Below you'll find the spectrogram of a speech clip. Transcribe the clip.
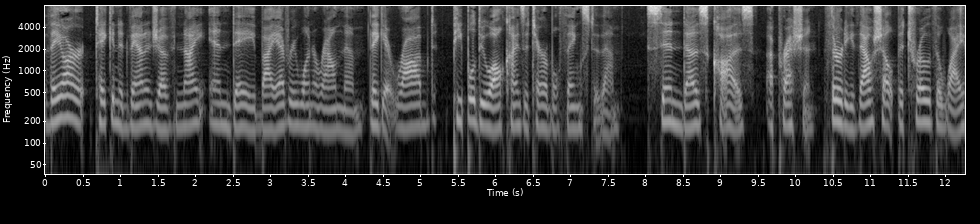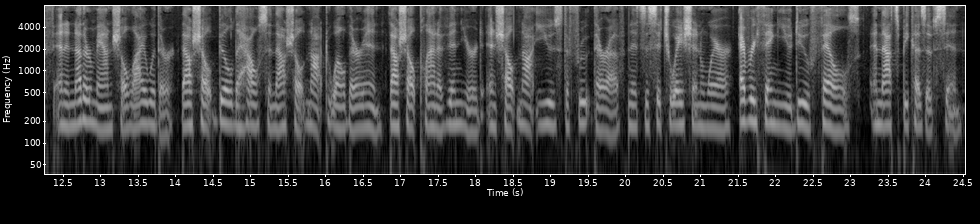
they are taken advantage of night and day by everyone around them. They get robbed. People do all kinds of terrible things to them sin does cause oppression. 30. Thou shalt betroth a wife, and another man shall lie with her. Thou shalt build a house, and thou shalt not dwell therein. Thou shalt plant a vineyard, and shalt not use the fruit thereof. And it's a situation where everything you do fails, and that's because of sin.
